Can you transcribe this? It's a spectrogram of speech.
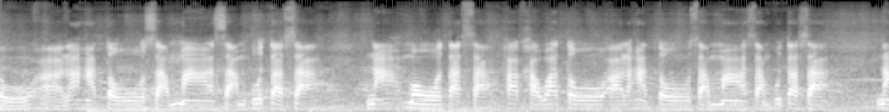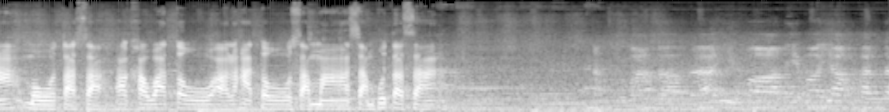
โตอะระหะโต สัมมาสัมพุทธัสสะนะโมตัสสะภะคะวะโตอะระหะโต สัมมาสัมพุทธัสสะนะโมตัสสะภะคะวะโตอะระหะโต สัมมาสัมพุทธัสสะวางดามนะอิมานิมายังพันเต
